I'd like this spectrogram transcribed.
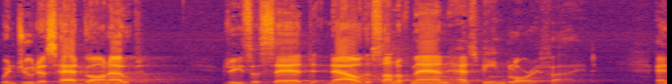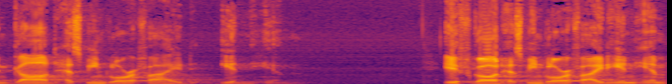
When Judas had gone out, Jesus said, Now the Son of Man has been glorified, and God has been glorified in him. If God has been glorified in him,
